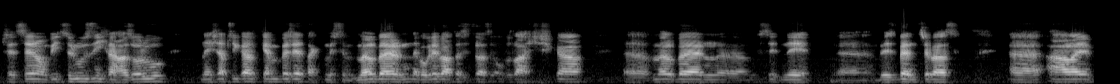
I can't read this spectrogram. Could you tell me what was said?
přece jenom víc různých názorů, než například v Canberře, tak myslím v Melbourne, nebo kde byla ta situace obzvlášť těžká, eh, v Melbourne, eh, v Sydney, Brisbane třeba, ale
